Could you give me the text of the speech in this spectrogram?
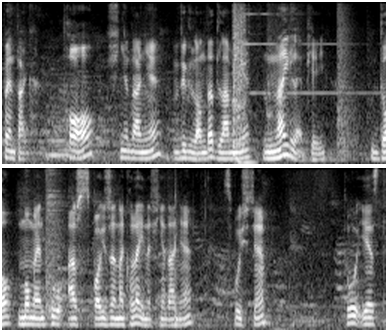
powiem tak, to śniadanie wygląda dla mnie najlepiej do momentu, aż spojrzę na kolejne śniadanie. Spójrzcie. Tu jest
